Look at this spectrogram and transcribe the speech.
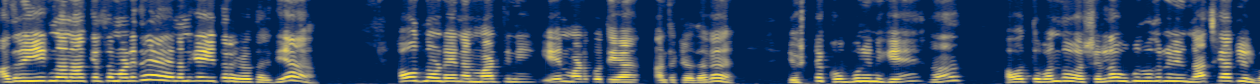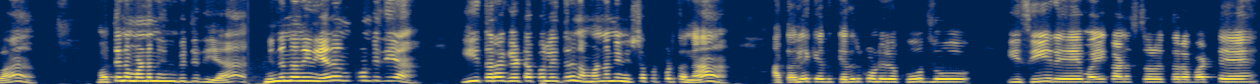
ಆದರೆ ಈಗ ನಾನು ಆ ಕೆಲಸ ಮಾಡಿದರೆ ನನಗೆ ಈ ಥರ ಹೇಳ್ತಾ ಇದೀಯಾ ಹೌದು ನೋಡೆ ನಾನು ಮಾಡ್ತೀನಿ. ಏನು ಮಾಡ್ಕೋತೀಯ? ಅಂತ ಕೇಳಿದಾಗ, ಎಷ್ಟೇ ಕೊಬ್ಬು ನಿನಗೆ, ಹಾಂ? ಅವತ್ತು ಬಂದು ಅಷ್ಟೆಲ್ಲ ಉಗಿದು ನಿನಗೆ ನಾಚಿಕೆ ಆಗ್ಲಿಲ್ವಾ? ಮತ್ತೆ ನಮ್ಮ ಅಣ್ಣನ ಹಿಂದೆ ಬಿದ್ದಿದೀಯಾ? ನಿನ್ನ ನೀನು ಏನು ಅನ್ಕೊಂಡಿದೀಯಾ? ಈ ತರ ಥರ ಗೆಟಪ್ಪಲ್ಲಿ ಇದ್ರೆ ನಮ್ಮ ಅಣ್ಣ ನೀನು ಇಷ್ಟಪಟ್ಬಿಡ್ತಾನ? ಆ ತಲೆ ಕೆದ್, ಕೆದರ್ಕೊಂಡಿರೋ ಕೂದಲು, ಈ ಸೀರೆ, ಮೈ ಕಾಣಿಸ್ತಿರೋ ತರ ಬಟ್ಟೆ,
